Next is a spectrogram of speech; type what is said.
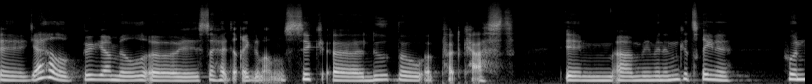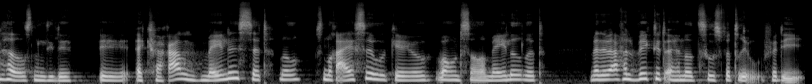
øh, jeg havde bøger med, og øh, så hørte jeg rigtig meget musik, og lydbog og podcast. Øhm, og min veninde Katrine, hun havde sådan en lille øh, akvarel malesæt med, sådan en rejseudgave, hvor hun sad og malede lidt. Men det er i hvert fald vigtigt at have noget tidsfordriv, fordi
